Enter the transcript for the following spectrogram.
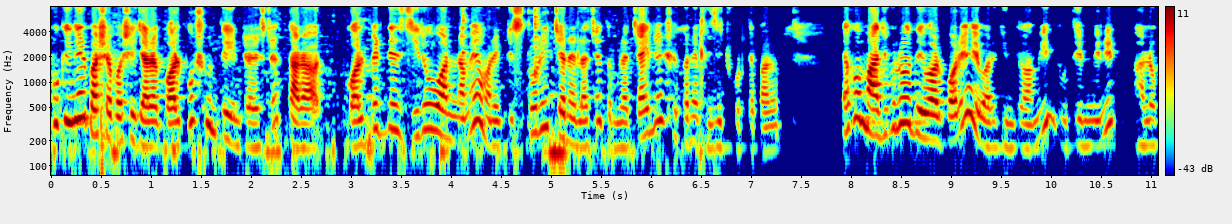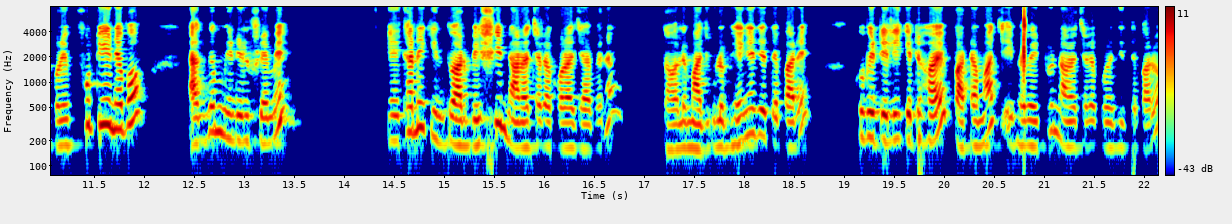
কুকিংয়ের পাশাপাশি যারা গল্প শুনতে ইন্টারেস্টেড তারা গল্পের দেশ জিরো ওয়ান নামে আমার একটি স্টোরি চ্যানেল আছে, তোমরা চাইলে সেখানে ভিজিট করতে পারো। দেখো মাছগুলো দেওয়ার পরে এবার কিন্তু আমি দু তিন মিনিট ভালো করে ফুটিয়ে নেব। একদম মিডিল ফ্লেমে এখানে কিন্তু আর বেশি নাড়াচাড়া করা যাবে না তাহলে মাছগুলো ভেঙে যেতে পারে খুবই ডেলিকেট হয় পাটা মাছ, এইভাবে একটু নাড়াচাড়া করে দিতে পারো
